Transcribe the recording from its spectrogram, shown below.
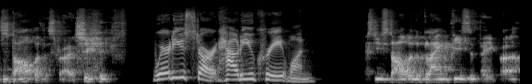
Start with a strategy. Where do you start? How do you create one? So you start with a blank piece of paper,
